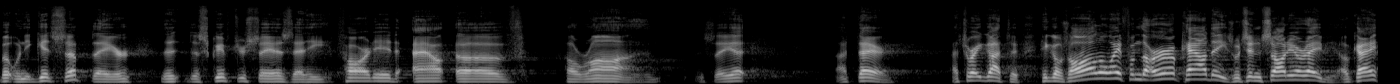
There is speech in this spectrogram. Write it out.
But when he gets up there, the, the scripture says that he parted out of Haran. See it? Right there. That's where he got to. He goes all the way from the Ur of Chaldees, which is in Saudi Arabia, okay?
